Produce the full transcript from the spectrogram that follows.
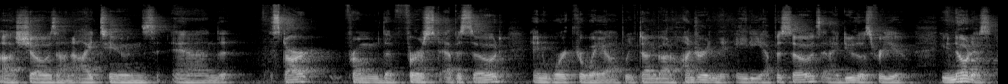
uh, shows on iTunes. And start from the first episode and work your way up. We've done about 180 episodes and I do those for you. You notice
